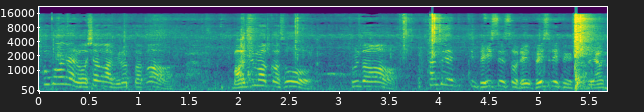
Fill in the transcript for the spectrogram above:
초반에 러시아가 밀었다가 마지막 가서 둘 다 상대팀 베이스에서 레, 베이스 raping 했어요. 양,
